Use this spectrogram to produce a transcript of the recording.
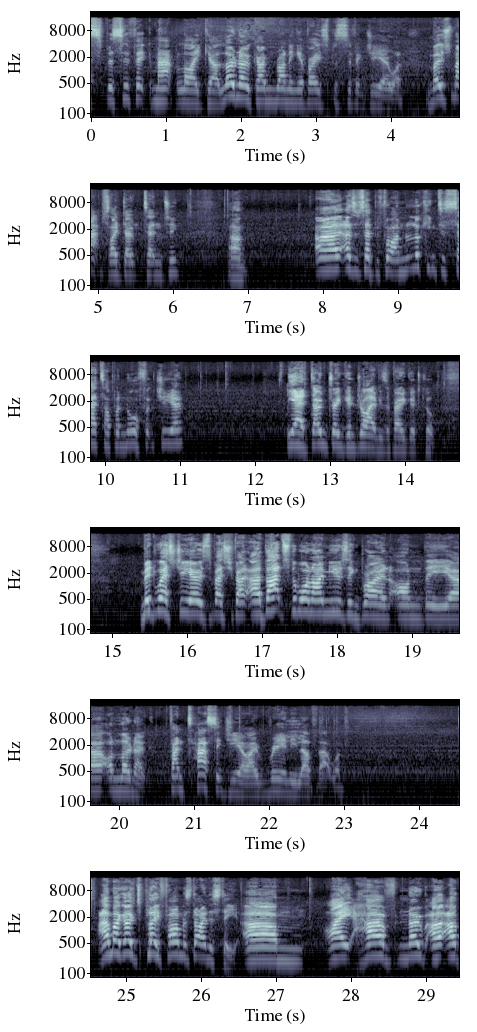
specific map like uh, Lone Oak, I'm running a very specific geo one. Most maps I don't tend to. Um, uh, as I said before, I'm looking to set up a Norfolk Geo. Yeah, don't drink and drive is a very good call. Midwest Geo is the best you found. Uh, that's the one I'm using, Brian, on the uh, on Lone Oak. Fantastic Geo. I really love that one. Am I going to play Farmers Dynasty? Um, I have no. Uh,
